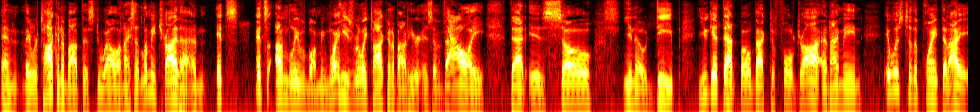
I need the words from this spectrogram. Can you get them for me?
and they were talking about this dwell, and I said, "Let me try that." And it's it's unbelievable. I mean, what he's really talking about here is a valley that is so, you know, deep. You get that bow back to full draw, and I mean, it was to the point that I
